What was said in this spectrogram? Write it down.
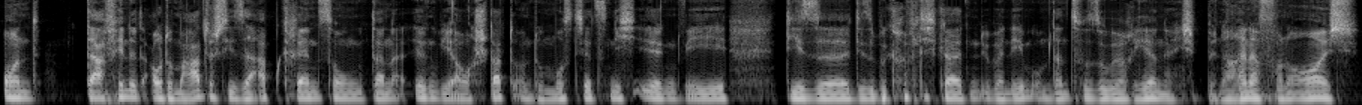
Und da findet automatisch diese Abgrenzung dann irgendwie auch statt und du musst jetzt nicht irgendwie diese, diese Begrifflichkeiten übernehmen, um dann zu suggerieren, ich bin einer von euch,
